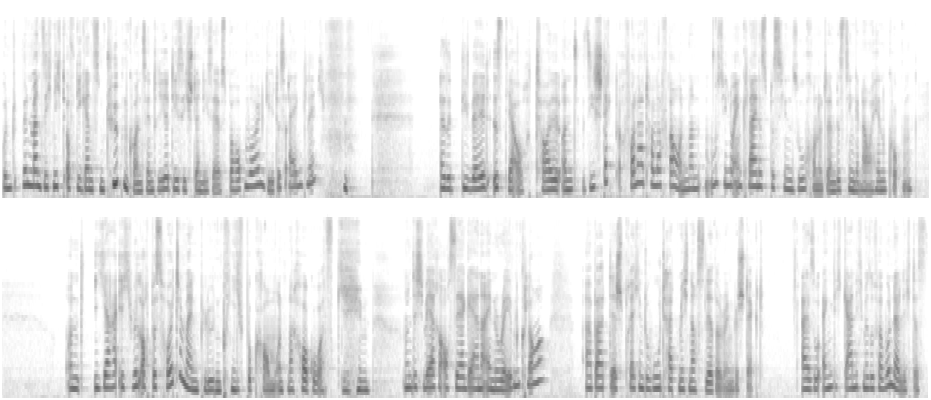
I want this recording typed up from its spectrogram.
Und wenn man sich nicht auf die ganzen Typen konzentriert, die sich ständig selbst behaupten wollen, geht es eigentlich? also die Welt ist ja auch toll und sie steckt auch voller toller Frauen. Man muss sie nur ein kleines bisschen suchen und ein bisschen genauer hingucken. Und ja, ich will auch bis heute meinen blöden Brief bekommen und nach Hogwarts gehen. Und ich wäre auch sehr gerne eine Ravenclaw, aber der sprechende Hut hat mich nach Slytherin gesteckt. Also eigentlich gar nicht mehr so verwunderlich, dass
